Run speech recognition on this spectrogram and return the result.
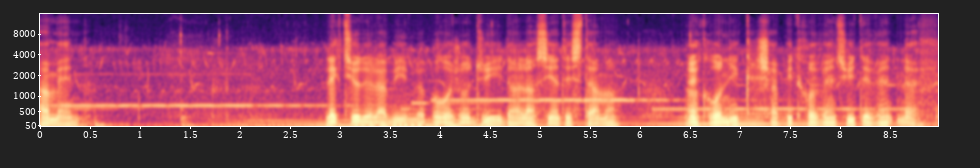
Amen. Lecture de la Bible pour aujourd'hui dans l'Ancien Testament, 1 Chronique chapitre 28 et 29.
